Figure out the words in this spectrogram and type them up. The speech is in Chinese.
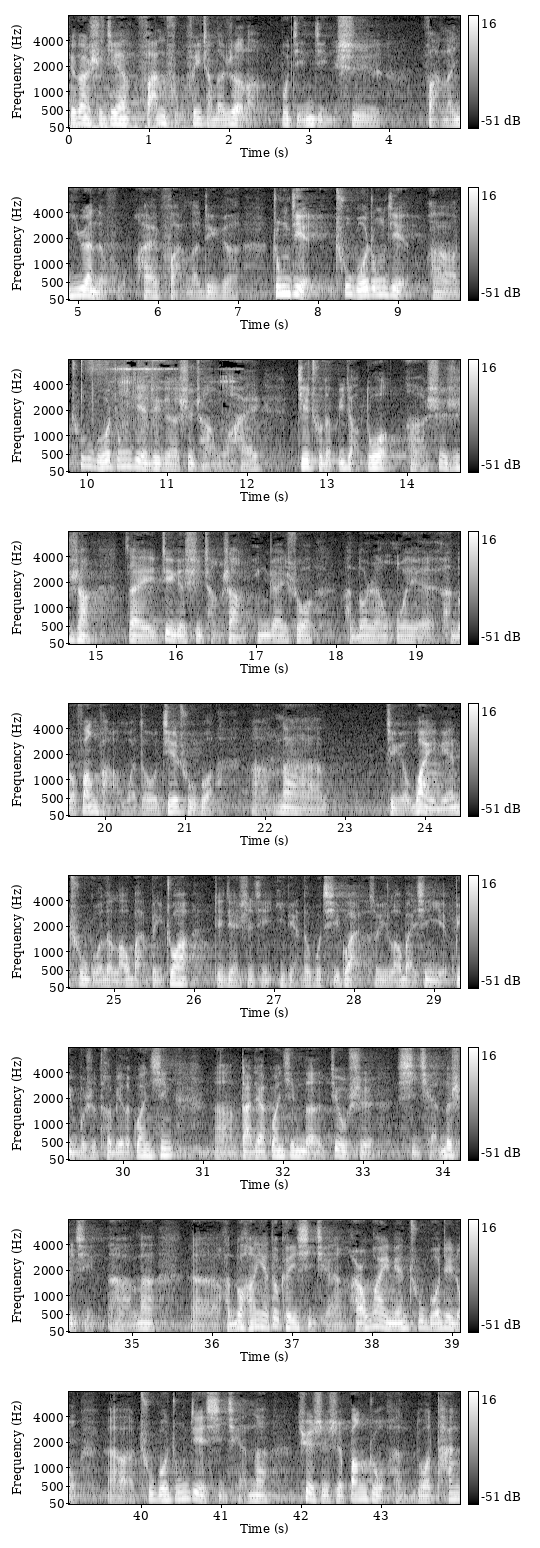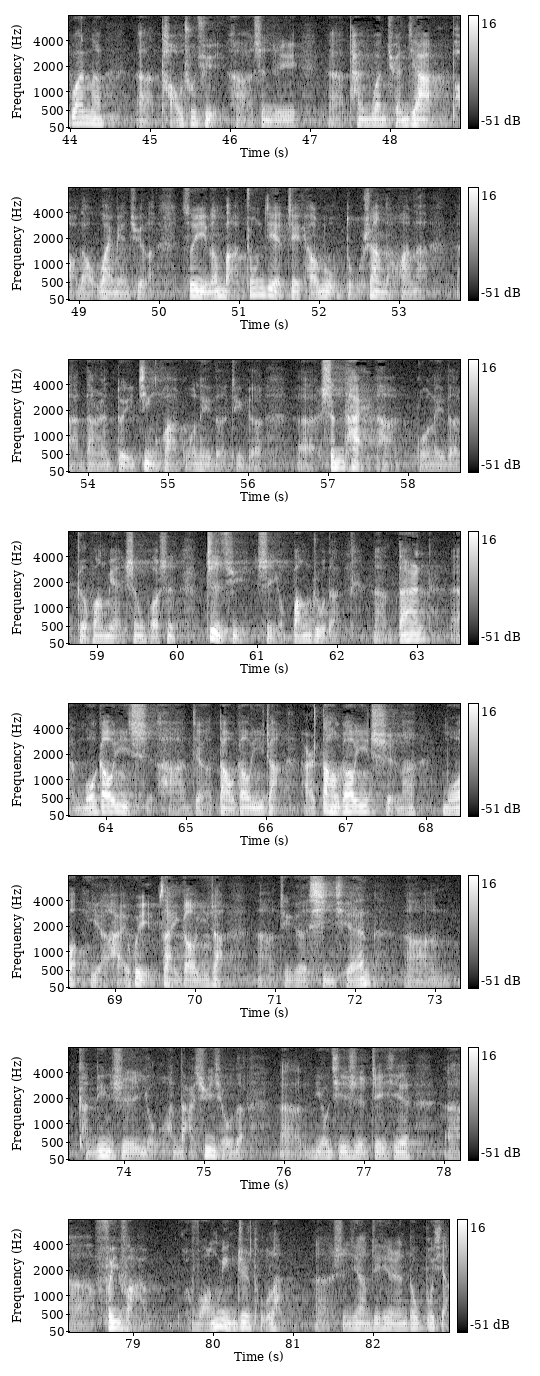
这段时间反腐非常的热闹，不仅仅是反了医院的腐，还反了这个中介、出国中介啊。出国中介这个市场我还接触的比较多啊。事实上，在这个市场上，应该说很多人我也很多方法我都接触过啊。那这个外联出国的老板被抓。这件事情一点都不奇怪，所以老百姓也并不是特别的关心，啊，大家关心的就是洗钱的事情啊。那呃，很多行业都可以洗钱，而外联出国这种呃出国中介洗钱呢，确实是帮助很多贪官呢啊逃出去啊，甚至于啊贪官全家跑到外面去了。所以能把中介这条路堵上的话呢？啊，当然对净化国内的这个呃生态啊，国内的各方面生活是秩序是有帮助的。啊，当然呃魔高一尺啊，叫道高一丈，而道高一尺呢，魔也还会再高一丈。啊，这个洗钱啊，肯定是有很大需求的。呃，尤其是这些呃非法亡命之徒了。呃，实际上这些人都不想。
